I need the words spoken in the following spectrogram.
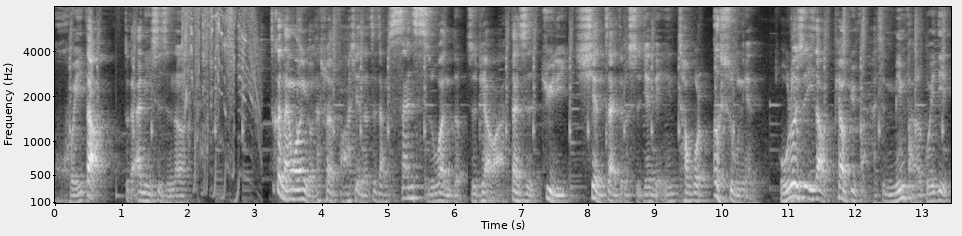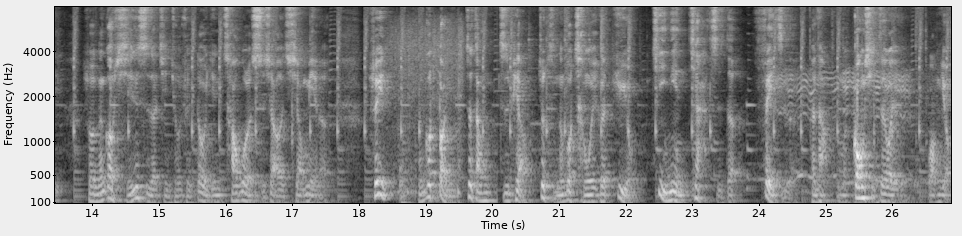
回到这个案例事实呢？这个男网友他虽然发现了这张三十万的支票啊，但是距离现在这个时间点已经超过了二十五年。无论是依照票据法还是民法的规定，所能够行使的请求权都已经超过了时效而消灭了。所以能够断言这张支票就只能够成为一个具有纪念价值的废纸了。很好，我们恭喜这位网友。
